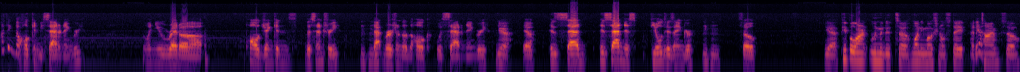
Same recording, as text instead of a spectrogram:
I think the Hulk can be sad and angry. When you read uh, Paul Jenkins' The Sentry, Mm-hmm. that version of the Hulk was sad and angry. Yeah. Yeah, his sad his sadness fueled his anger. Mm-hmm. So Yeah, people aren't limited to one emotional state at Yeah. a time, so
